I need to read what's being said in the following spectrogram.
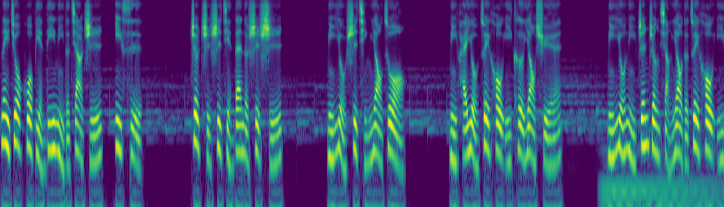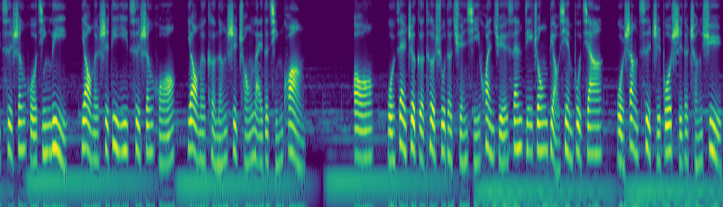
内疚或贬低你的价值。意思，这只是简单的事实。你有事情要做，你还有最后一课要学，你有你真正想要的最后一次生活经历，要么是第一次生活，要么可能是重来的情况。哦，我在这个特殊的全息幻觉三 D 中表现不佳，我上次直播时的程序，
